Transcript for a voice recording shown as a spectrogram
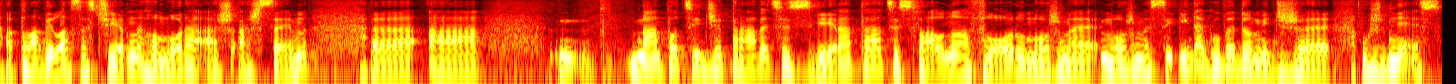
a plavila sa z Čierneho mora až, až sem. E, a mám pocit, že práve cez zvieratá, cez faunu a flóru môžeme, môžeme si inak uvedomiť, že už dnes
